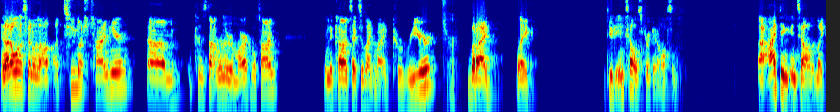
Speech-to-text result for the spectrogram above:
and I don't want to spend a lot, too much time here because um, it's not really a remarkable time in the context of like my career. Sure. But I like, dude, Intel is freaking awesome. I, I think Intel, like,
